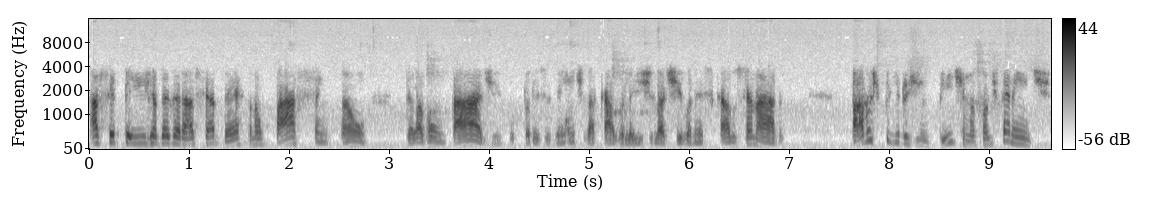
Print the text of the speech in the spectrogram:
a CPI já deverá ser aberta, não passa, então, pela vontade do presidente da Casa Legislativa, nesse caso o Senado. Para os pedidos de impeachment são diferentes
